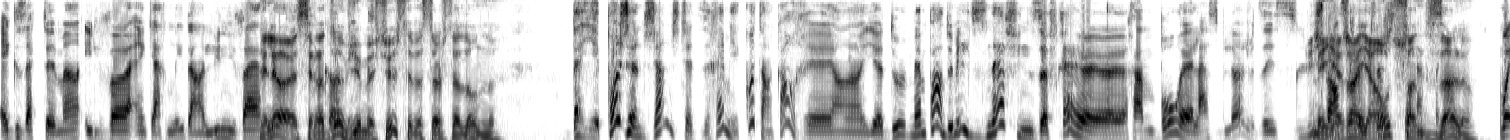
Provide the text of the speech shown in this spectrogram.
exactement il va incarner dans l'univers. Mais là, c'est rendu un vieux monsieur, Sylvester Stallone, là. Ben, il n'est pas jeune jeune, je te dirais, mais écoute, encore, euh, en- il y a deux, même pas en 2019, il nous offrait euh, Rambo, Last Blood. Je veux dire, lui, Mais je il y pense a genre, il va a en haut de jusqu'à la 70 fin. ans, là. Oui,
